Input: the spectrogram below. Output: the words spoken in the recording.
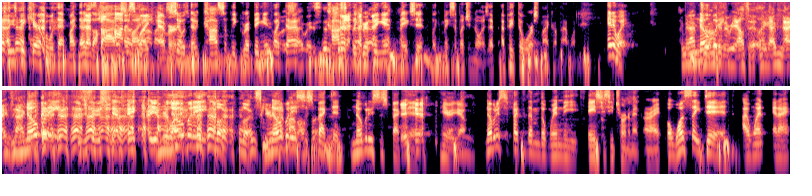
please be careful with that mic. That is That's the the hottest, hottest mic mic ever. So the constantly gripping it like that, constantly gripping it makes it like makes a bunch of noise. I, I picked the worst mic on that one. Anyway, I mean, I'm Nobody- drunk at the Rialto. Like, I'm not. I'm not Nobody- Did you finish the champagne? Are you- you're like- nobody look look scared nobody suspected nobody suspected here you go nobody suspected them to win the acc tournament all right but once they did i went and i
